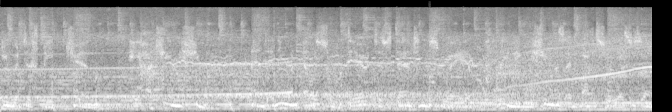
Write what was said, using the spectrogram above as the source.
He would defeat Jin, Heihachi Mishima, and anyone else who dared to stand in his way of claiming Mishima's Zaibatsu as his own.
